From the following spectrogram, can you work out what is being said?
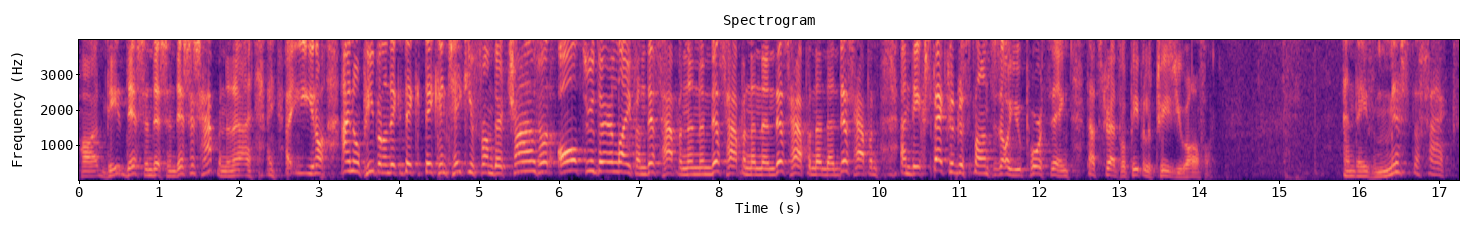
uh, the, this and this and this has happened. And I, I, you know, I know people and they, they, they can take you from their childhood all through their life and this happened and then this happened and then this happened and then this happened. And the expected response is, oh, you poor thing. That's dreadful. People have treated you awful. And they've missed the fact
